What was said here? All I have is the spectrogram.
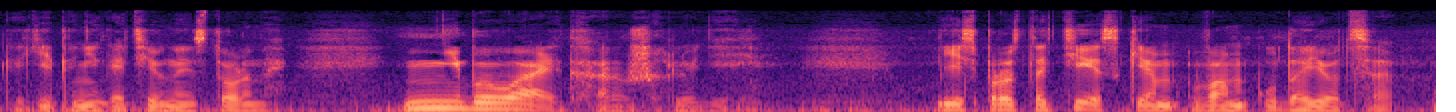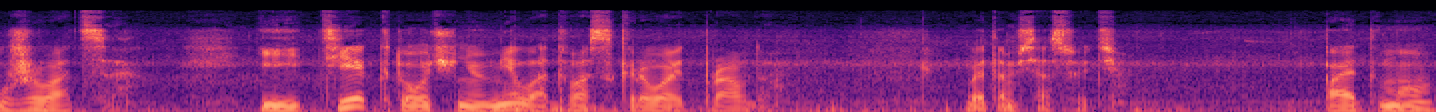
какие-то негативные стороны. Не бывает хороших людей. Есть просто те, с кем вам удается уживаться. И те, кто очень умело от вас скрывают правду. В этом вся суть. Поэтому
